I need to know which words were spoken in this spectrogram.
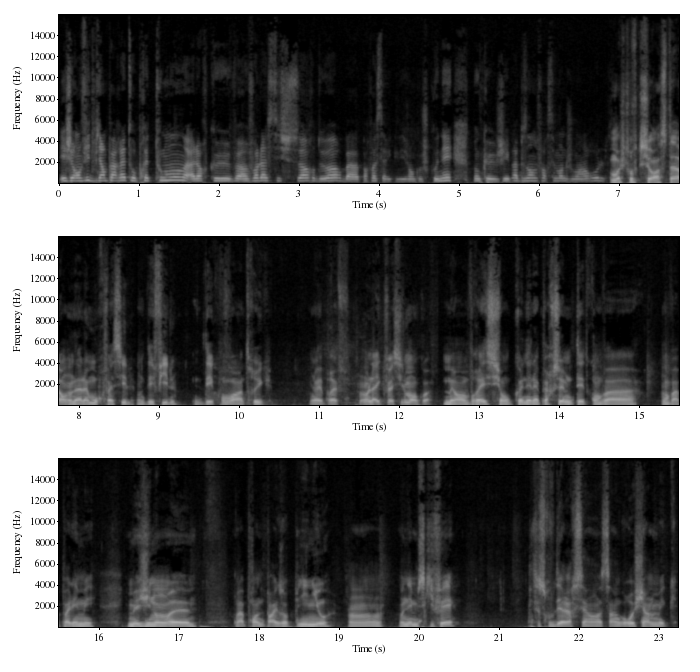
et j'ai envie de bien paraître auprès de tout le monde, alors que, ben, voilà, si je sors dehors, bah, parfois c'est avec des gens que je connais, donc euh, j'ai pas besoin forcément de jouer un rôle. Moi, je trouve que sur Insta, on a l'amour facile. On défile dès qu'on voit un truc. Ouais, bref, on like facilement, quoi. Mais en vrai, si on connaît la personne, peut-être qu'on va, on va pas l'aimer. Imaginons, euh, on va prendre par exemple Nino. On, on aime ce qu'il fait. Ça se trouve derrière, c'est un, c'est un gros chien, le mec.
